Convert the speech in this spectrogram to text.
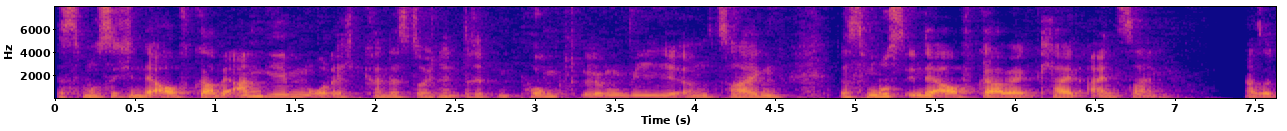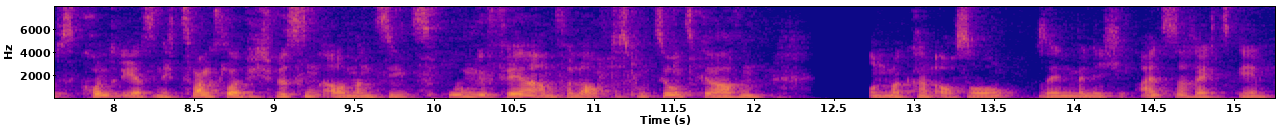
das muss ich in der Aufgabe angeben oder ich kann das durch einen dritten Punkt irgendwie ähm, zeigen. Das muss in der Aufgabe klein 1 sein. Also das konntet ihr jetzt nicht zwangsläufig wissen, aber man sieht es ungefähr am Verlauf des Funktionsgraphen. Und man kann auch so sehen, wenn ich 1 nach rechts gehe,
